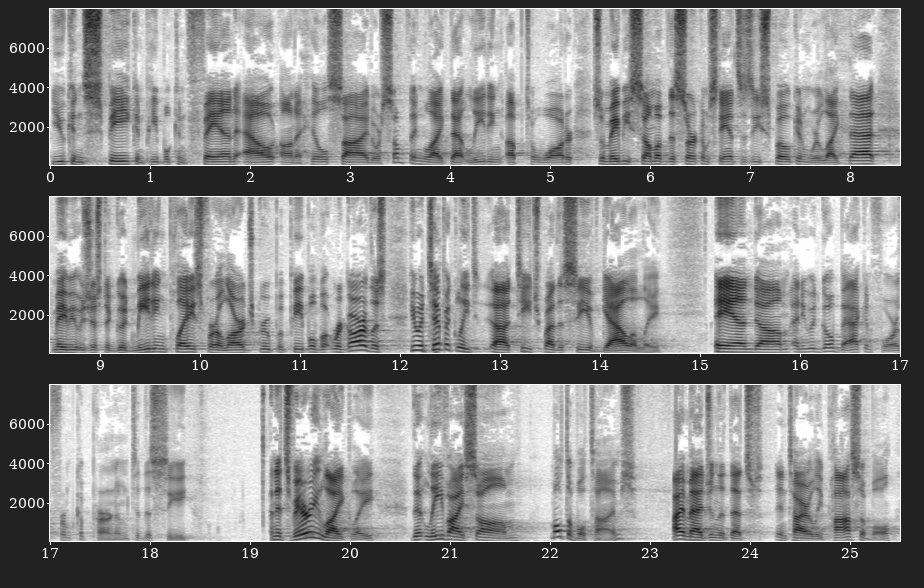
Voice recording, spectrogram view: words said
you can speak and people can fan out on a hillside or something like that leading up to water. So maybe some of the circumstances he spoke in were like that. Maybe it was just a good meeting place for a large group of people. But regardless, he would typically uh, teach by the Sea of Galilee. And, um, and he would go back and forth from Capernaum to the sea. And it's very likely that Levi saw him multiple times. I imagine that that's entirely possible.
